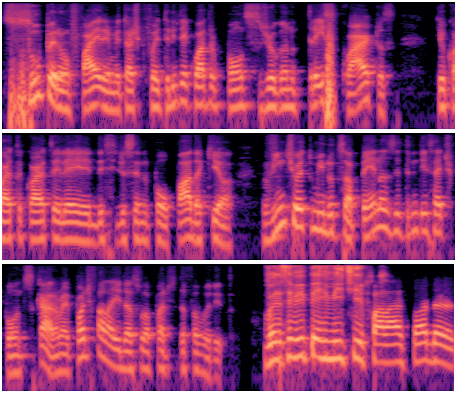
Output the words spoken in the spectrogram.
super on fire, meteu acho que foi 34 pontos jogando 3 quartos, que o quarto quarto ele decidiu sendo poupado aqui, ó. 28 minutos apenas e 37 pontos. Cara, mas pode falar aí da sua partida favorita. Você me permite falar só da,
